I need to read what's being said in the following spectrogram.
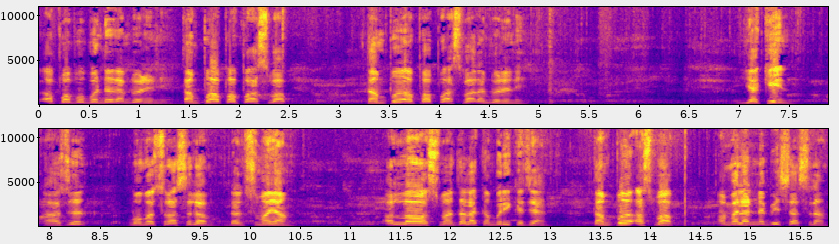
apa-apa benda dalam dunia ini tanpa apa-apa sebab tanpa apa-apa sebab dalam dunia ini yakin Hazrat Muhammad sallallahu alaihi dan semayang. Allah SWT akan beri kerjaan. Tanpa asbab amalan Nabi wasallam.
